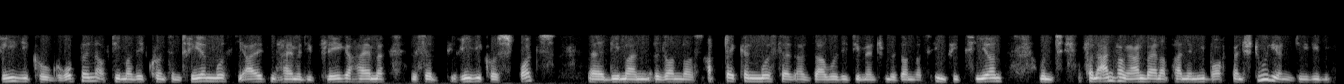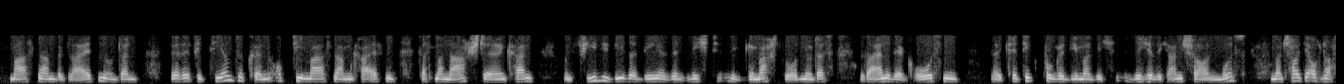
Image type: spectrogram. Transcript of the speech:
Risikogruppen, auf die man sich konzentrieren muss, die Altenheime, die Pflegeheime. Es sind Risikospots, die man besonders abdecken muss, also da, wo sich die Menschen besonders infizieren. Und von Anfang an bei einer Pandemie braucht man Studien, die die Maßnahmen begleiten und dann verifizieren zu können, ob die Maßnahmen greifen, dass man nachstellen kann. Und viele dieser Dinge sind nicht gemacht worden. Und das ist eine der großen äh, Kritikpunkte, die man sich sicherlich anschauen muss. Man schaut ja auch nach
